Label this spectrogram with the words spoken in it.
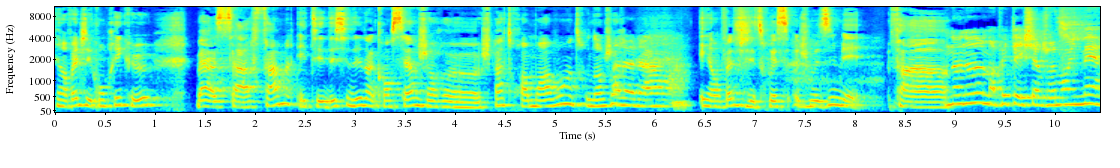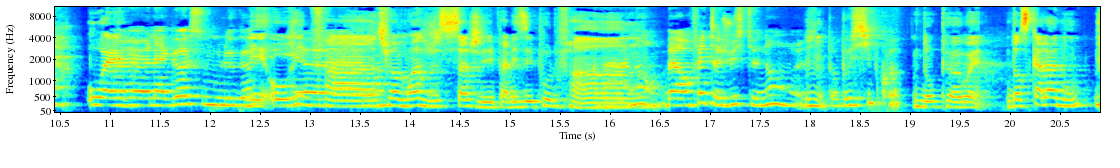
Et en fait, j'ai compris que bah, sa femme était décédée d'un cancer, genre, euh, je sais pas, trois mois avant, un truc dans le genre. Oh là là. Et en fait, j'ai trouvé, je me dis, mais, enfin. Non, non, non, mais en fait, elle cherche vraiment une mère. Ouais. Euh, la gosse ou le gosse. Mais horrible, enfin, euh... tu vois, moi, je, ça, j'ai pas les épaules, enfin. Ah non, bah en fait, juste non, c'est mm. pas possible, quoi. Donc, ouais. Dans ce cas-là, non.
